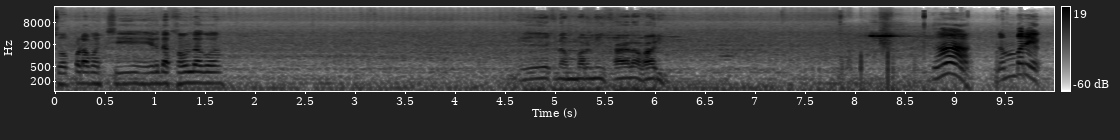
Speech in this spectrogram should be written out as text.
चोपडा मच्छी एकदा खाऊन दाखवा. एक नंबरनी खायला भारी. हा नंबर एक.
